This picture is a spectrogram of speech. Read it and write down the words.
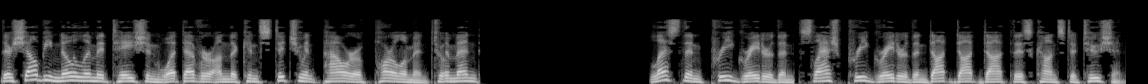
there shall be no limitation whatever on the constituent power of Parliament to amend less than pre greater than slash pre greater than dot dot dot this constitution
